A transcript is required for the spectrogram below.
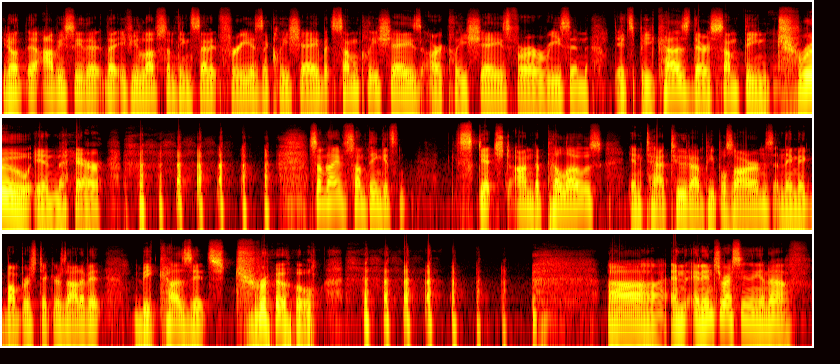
You know, obviously, the, the, if you love something, set it free is a cliche, but some cliches are cliches for a reason. It's because there's something true in there. Sometimes something gets stitched onto pillows and tattooed on people's arms, and they make bumper stickers out of it because it's true. uh, and, and interestingly enough,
